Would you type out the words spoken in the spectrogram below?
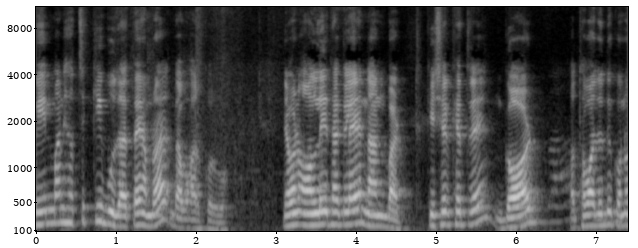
মিন মানে হচ্ছে কি বোঝাতে আমরা ব্যবহার করব। যেমন অনলি থাকলে নান বাট কিসের ক্ষেত্রে গড অথবা যদি কোনো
